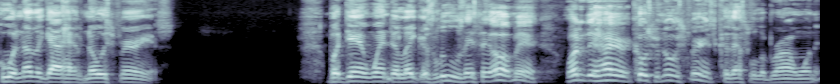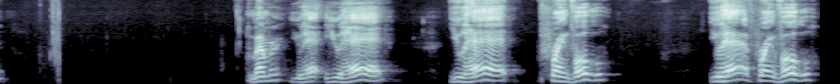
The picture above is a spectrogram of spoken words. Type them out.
who another guy have no experience. But then when the Lakers lose, they say, "Oh man, why did they hire a coach with no experience?" Because that's what LeBron wanted. Remember, you had you had you had Frank Vogel. You had Frank Vogel.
